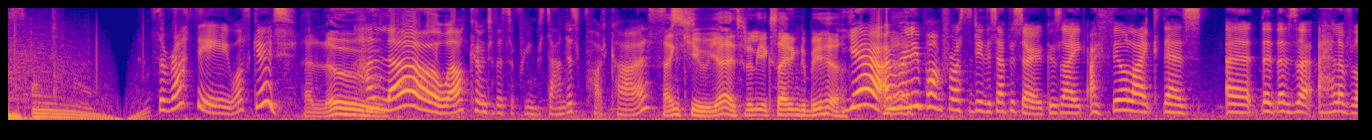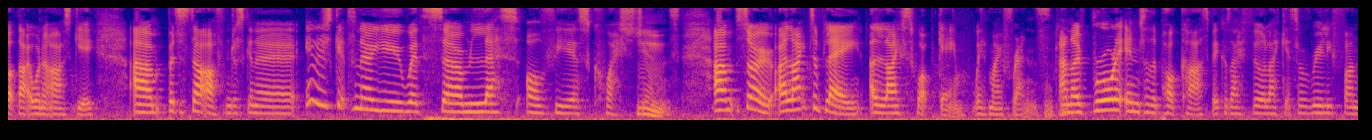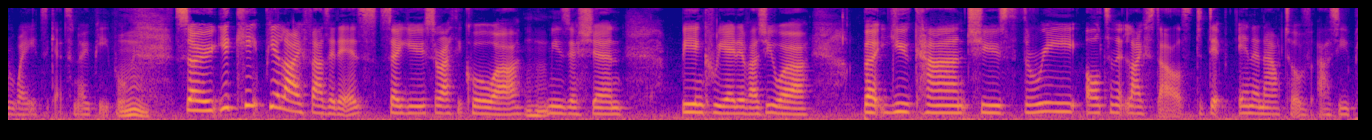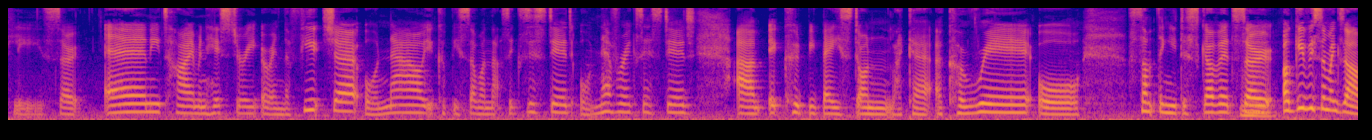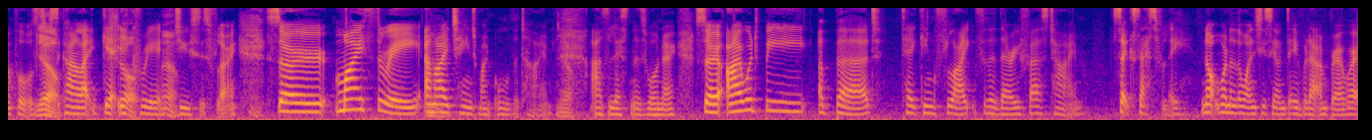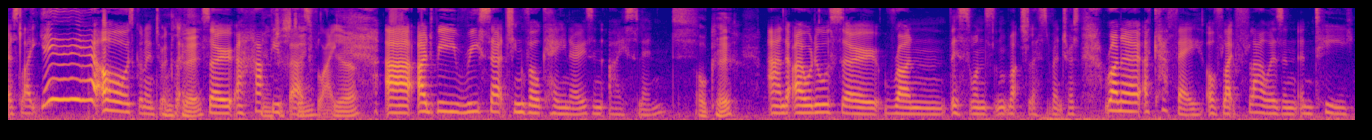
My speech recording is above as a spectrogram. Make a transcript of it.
Sarathy, what's good? Hello. Hello, welcome to the Supreme Standards podcast. Thank you. Yeah, it's really exciting to be here. Yeah, I'm really pumped for us to do this episode because, like, I feel like there's uh, th- there's a hell of a lot that I want to ask you. Um, but to start off, I'm just gonna you know just get to know you with some less obvious questions. Um, so I like to play a life swap game with my friends, and I've brought it into the podcast because I feel like it's a really fun way to get to know people. So you keep your life as it is. So you, Sarathy Korwar, musician, being creative as you are. But you can choose three alternate lifestyles to dip in and out of as you please. So, any time in history or in the future or now, it could be someone that's existed or never existed. Um, it could be based on like a, a career or something you discovered. So, I'll give you some examples Yeah. just to kind of like get your creative yeah. juices flowing. So, my three, and I change mine all the time, Yeah. as listeners will know. So, I would be a bird taking flight for the very first time. Successfully, not one of the ones you see on David Attenborough, where it's like, yeah, oh, it's gone into a cliff. Okay. So a happy first flight. yeah. Uh, I'd be researching volcanoes in Iceland, Okay. and I would also run. This one's much less adventurous. Run a, a cafe of like flowers and, and tea.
